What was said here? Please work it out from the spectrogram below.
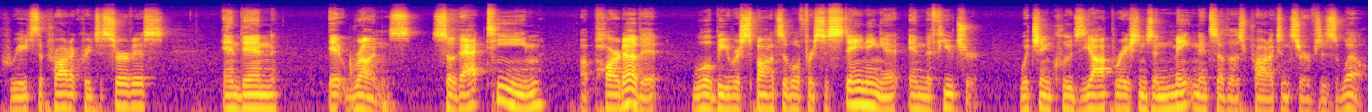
creates the product, creates a service, and then it runs. So that team, a part of it, will be responsible for sustaining it in the future, which includes the operations and maintenance of those products and services as well.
